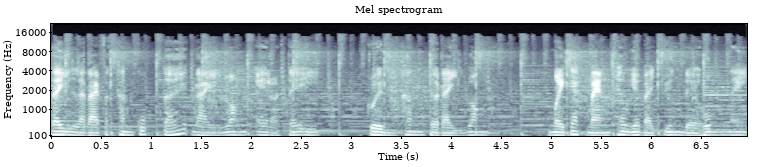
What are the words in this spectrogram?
Đây là đài phát thanh quốc tế Đài Loan RTI, truyền thanh từ Đài Loan. Mời các bạn theo dõi bài chuyên đề hôm nay.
